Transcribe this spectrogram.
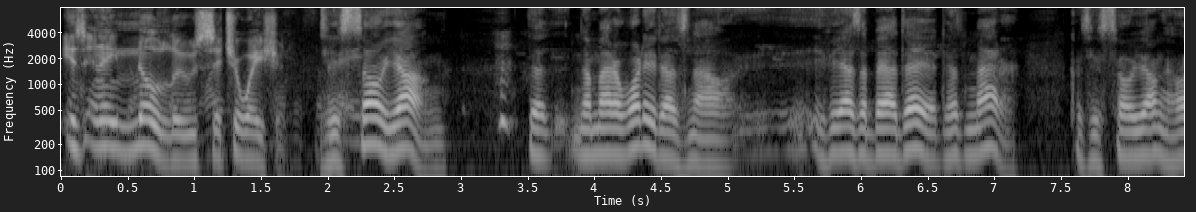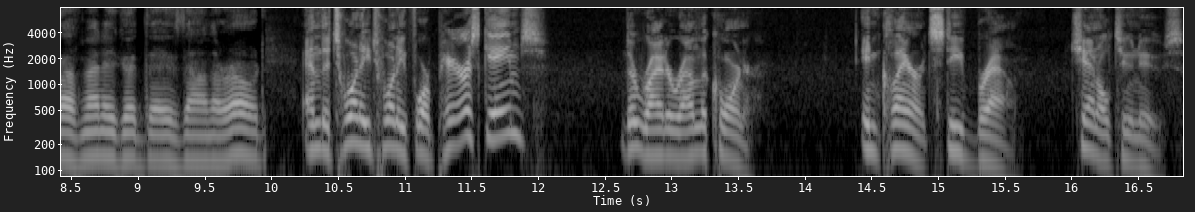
is in a no lose situation. He's so young that no matter what he does now, if he has a bad day, it doesn't matter because he's so young, he'll have many good days down the road. And the 2024 Paris Games, they're right around the corner. In Clarence, Steve Brown, Channel 2 News.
